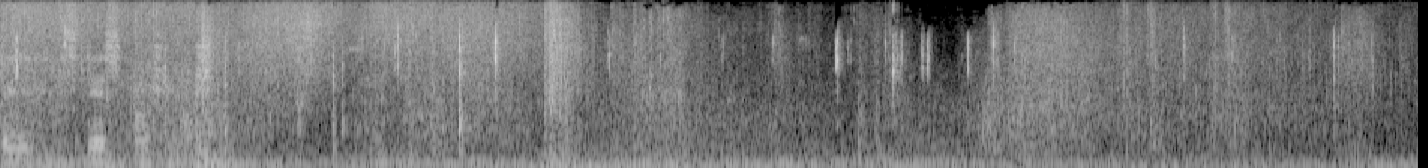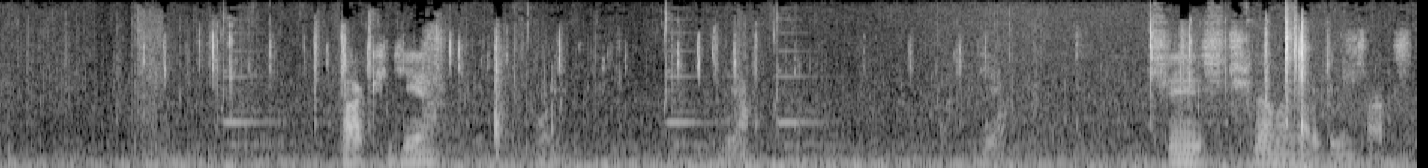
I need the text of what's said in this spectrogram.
Ты здесь тоже можешь. Так, Е. Ой. Я. Я. Все с членами организации.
